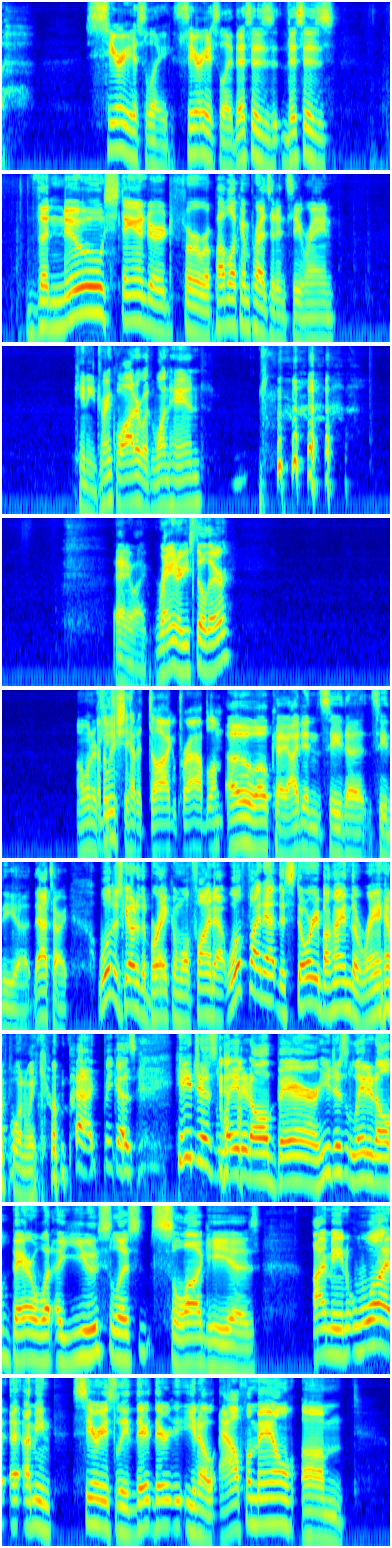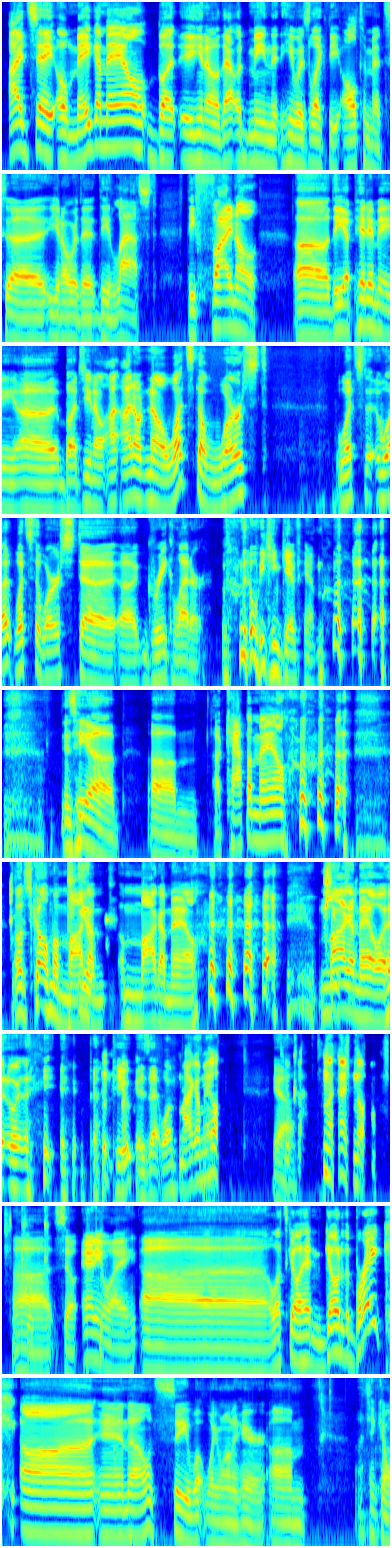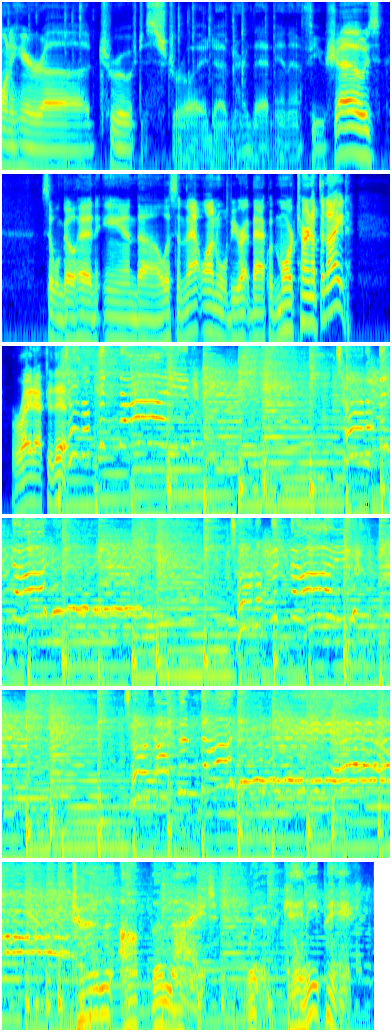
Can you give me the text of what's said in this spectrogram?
seriously, seriously, this is this is the new standard for a Republican presidency reign. Can he drink water with one hand? anyway, Rain, are you still there? I wonder if I believe she had a dog problem. Oh, okay. I didn't see the see the. Uh, that's all right. We'll just go to the break and we'll find out. We'll find out the story behind the ramp when we come back because he just laid it all bare. He just laid it all bare. What a useless slug he is. I mean, what? I mean, seriously, they're you know alpha male. Um, I'd say omega male, but you know that would mean that he was like the ultimate, uh, you know, or the the last, the final, uh, the epitome. Uh, but you know, I, I don't know what's the worst. What's the what What's the worst uh, uh, Greek letter that we can give him? Is he a um, a kappa male? Let's call him a maga a maga male. maga male. Puke is that one? MAGA male? Yeah. I know. Uh, so anyway, uh, let's go ahead and go to the break. Uh, and uh, let's see what we want to hear. Um, I think I want to hear uh, "True if Destroyed." I haven't heard that in a few shows, so we'll go ahead and uh, listen to that one. We'll be right back with more "Turn Up the Night" right after this. Up the night with Kenny Pick.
